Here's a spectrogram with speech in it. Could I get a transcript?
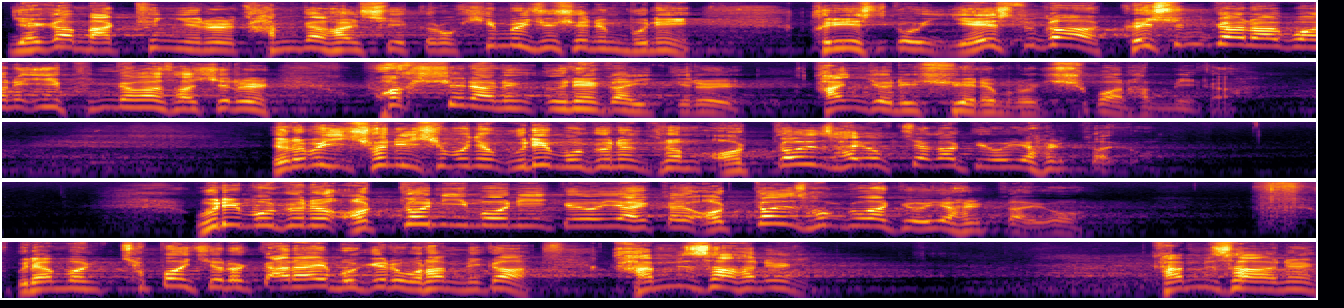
내가 맡은 일을 감당할 수 있도록 힘을 주시는 분이 그리스도 예수가 되신가라고 하는 이 분명한 사실을 확신하는 은혜가 있기를 간절히 주의 이름으로 축원합니다. 여러분 2025년 우리 모교는 그럼 어떤 사역자가 되어야 할까요? 우리 모교는 어떤 임원이 되어야 할까요? 어떤 성도가 되어야 할까요? 우리 한번 첫 번째로 따라해 보기를 원합니다. 감사하는 감사하는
